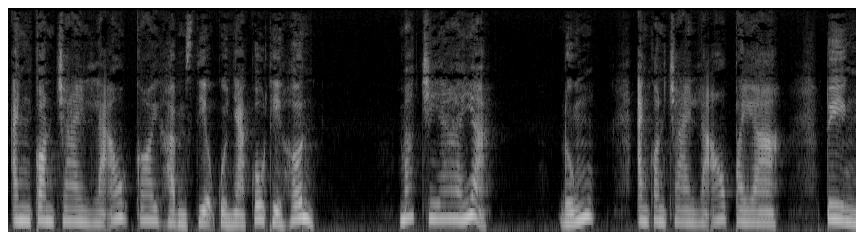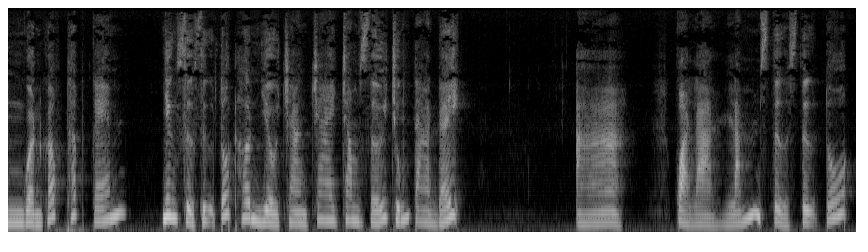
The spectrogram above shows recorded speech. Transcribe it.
anh con trai lão coi hầm rượu của nhà cô thì hơn. marcia ấy à? Đúng, anh con trai lão Paya, tuy nguồn gốc thấp kém, nhưng xử sự tốt hơn nhiều chàng trai trong giới chúng ta đấy. À, quả là lắm xử sự tốt,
